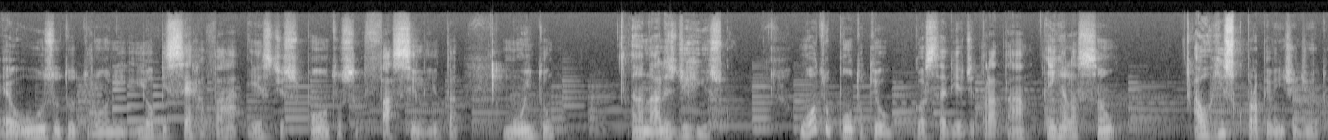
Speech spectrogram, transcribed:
é, o uso do drone e observar estes pontos facilita muito a análise de risco. Um outro ponto que eu gostaria de tratar é em relação ao risco propriamente dito.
